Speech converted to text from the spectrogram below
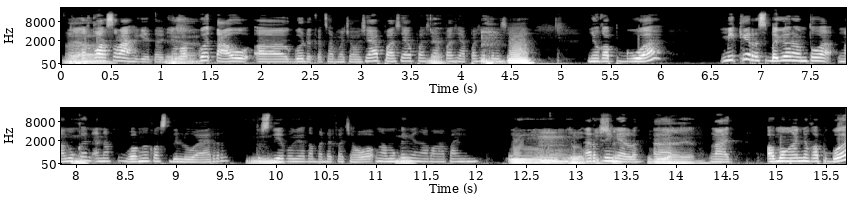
Iya. ngekos lah gitu. Nyokap Iya. gue tahu eh, gue deket sama cowok siapa, siapa, Iya. siapa, siapa, siapa, siapa. Hmm. Nyokap gue mikir sebagai orang tua, nggak mungkin anak gue ngekos di luar, terus Hmm. dia punya teman dekat cowok, nggak mungkin Hmm. nggak ngapa-ngapain. Hmm. Logis Ngerti nggak lo? Iya, iya. Nah, omongan nyokap gue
